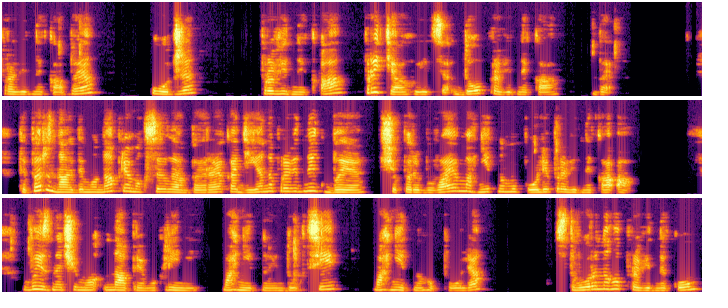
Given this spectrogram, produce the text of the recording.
провідника Б, отже, провідник А притягується до провідника Б. Тепер знайдемо напрямок сили Ампера, яка діє на провідник Б, що перебуває в магнітному полі провідника А. Визначимо напрямок ліній магнітної індукції магнітного поля, створеного провідником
